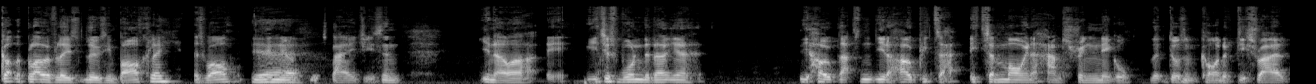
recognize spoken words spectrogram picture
got the blow of lose, losing Barkley as well yeah. in the stages, and you know, uh, it, you just wonder, don't you? You hope that's you know hope it's a it's a minor hamstring niggle that doesn't kind of disrail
